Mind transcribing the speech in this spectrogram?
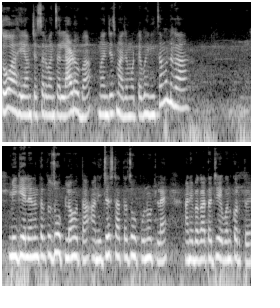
तो आहे आमच्या सर्वांचा लाडोबा म्हणजेच माझ्या मोठ्या बहिणीचा मुलगा. मी गेल्यानंतर तो झोपला होता आणि जस्ट आता झोपून उठलाय आणि बघा आता जेवण करतोय.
